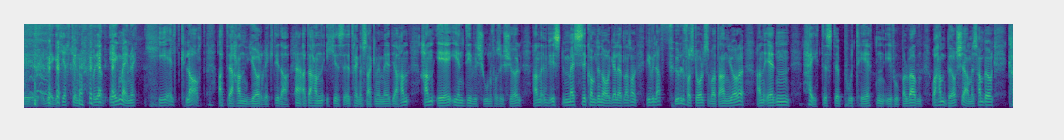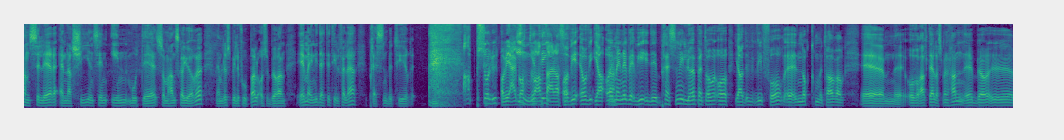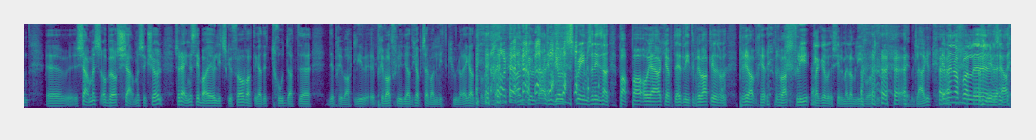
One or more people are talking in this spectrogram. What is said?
VG-kirken. fordi at jeg mener helt klart at han gjør det riktig da. Ja. At han ikke trenger å snakke med media. Han, han er i en divisjon for seg sjøl. Hvis Messi kom til Norge eller et eller annet sånt, vi vil ha full forståelse for at han gjør det. Han er den heiteste poteten i fotballverden. Og han bør skjermes. Han bør kansellere energien sin inn mot det som han skal gjøre, nemlig å spille fotball. Og så bør han Jeg mener i dette tilfellet her, pressen betyr Absolutt Og vi er godt ingenting. vant her, altså. Og vi, og vi, ja, og jeg mener vi, det, Pressen vi løper etter, og, og ja, vi får eh, nok kommentarer eh, overalt ellers. Men han eh, bør eh, skjermes, og bør skjerme seg sjøl. Så det eneste jeg bare er litt skuffa over, at jeg hadde trodd at eh, det privatliv, privatflyet de hadde kjøpt seg, var litt kulere. Jeg hadde forventa en, en Gulfstream. Så de sa pappa og jeg har kjøpt et lite privatliv. Så, privat, pri, privatfly. Jeg klarer ikke skille mellom liv og fly. Jeg beklager. Ja, men i hvert fall eh, Livet, ja.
